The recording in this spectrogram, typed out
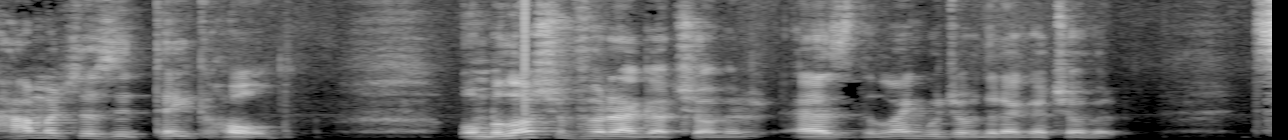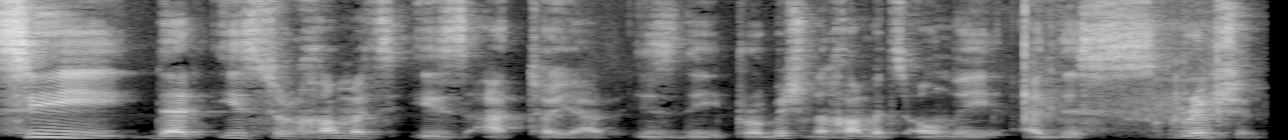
how much does it take hold? Umbeloshim for Ragachover, as the language of the Ragachover. See that Isur Chametz is atoyar, is the prohibition of Chametz only a description.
